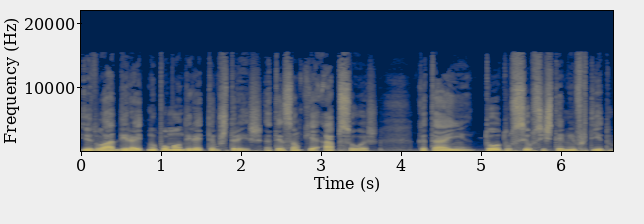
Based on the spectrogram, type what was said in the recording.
e do lado direito, no pulmão direito, temos três. Atenção que há pessoas que têm todo o seu sistema invertido.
